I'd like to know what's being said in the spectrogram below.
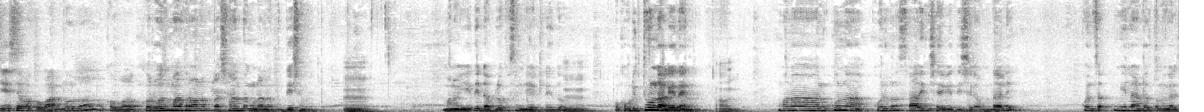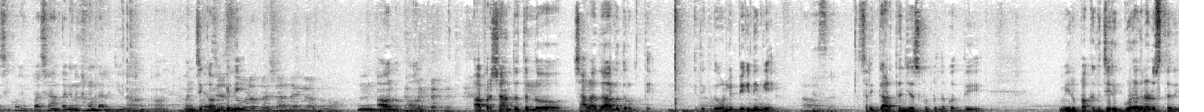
చేసే ఒక వారం రోజుల్లో ఒక ఒక రోజు మాత్రం అన్న ప్రశాంతంగా ఉండాలనే ఉద్దేశం. మనం ఏది డబ్బుల కోసం చేయట్లేదు. ఒక వృత్తి ఉండాలి ఏదైనా మన అనుకున్న కోరికను సాధించే దిశగా ఉండాలి కొంచెం మీలాంటితో కలిసి కొంచెం ప్రశాంతంగానే ఉండాలి జీవితం. అవును అవును మంచి కంపెనీ. ప్రశాంతంగా. అవును అవును. ఆ ప్రశాంతతలో చాలా దారులు దొరుకుతాయి. ఇది ఇది ఓన్లీ బిగినింగే సరిగ్గా అర్థం చేసుకుంటున్న కొద్దీ మీరు పక్కకు జరిగి కూడా అది నడుస్తుంది.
